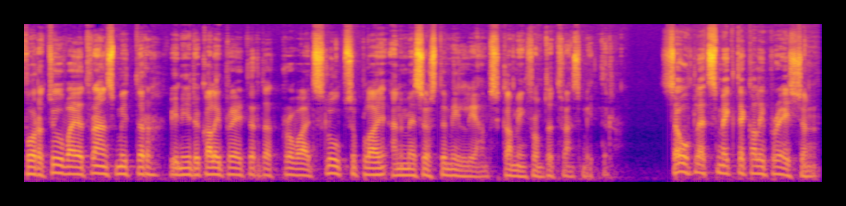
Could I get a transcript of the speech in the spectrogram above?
For a two-wire transmitter, we need a calibrator that provides loop supply and measures the milliamps coming from the transmitter. So let's make the calibration.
